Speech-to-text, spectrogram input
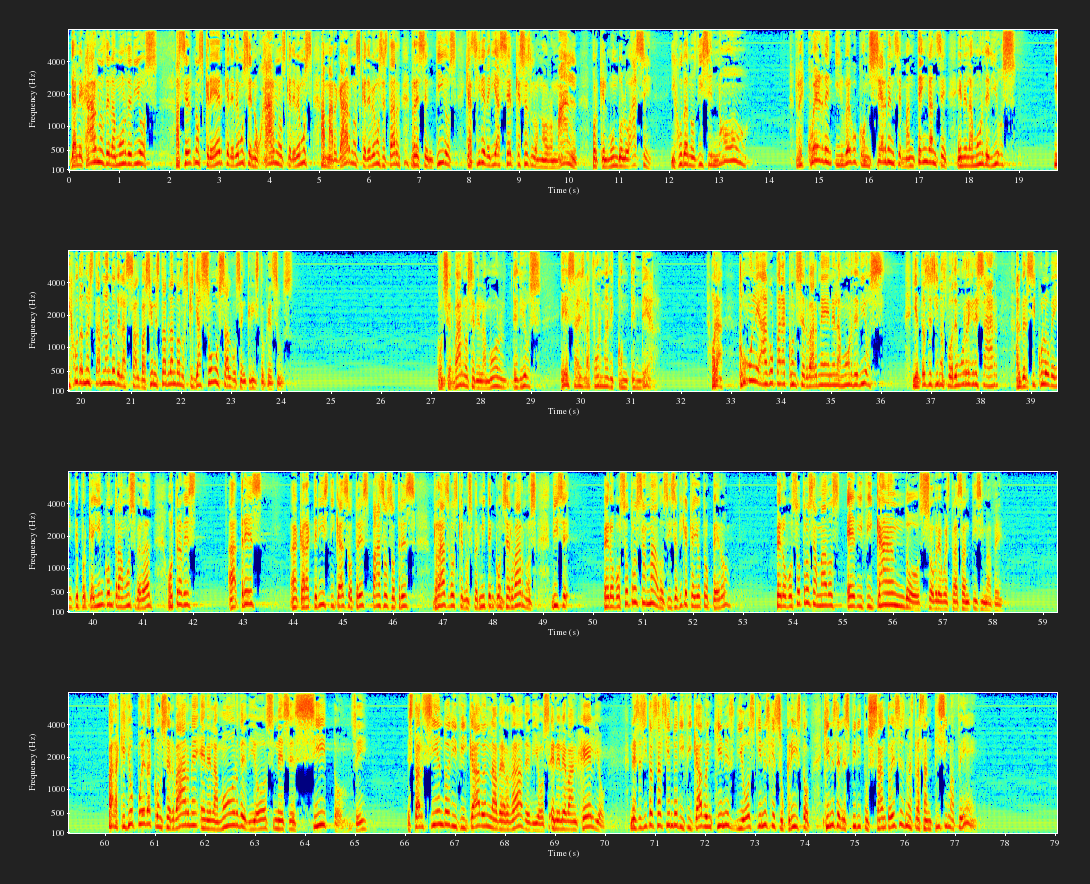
de alejarnos del amor de Dios hacernos creer que debemos enojarnos, que debemos amargarnos, que debemos estar resentidos, que así debería ser, que eso es lo normal, porque el mundo lo hace. Y Judas nos dice, no, recuerden y luego consérvense, manténganse en el amor de Dios. Y Judas no está hablando de la salvación, está hablando a los que ya somos salvos en Cristo Jesús. Conservarnos en el amor de Dios, esa es la forma de contender. Ahora, ¿cómo le hago para conservarme en el amor de Dios? Y entonces si nos podemos regresar al versículo 20, porque ahí encontramos, ¿verdad? Otra vez a tres características o tres pasos o tres rasgos que nos permiten conservarnos. Dice, pero vosotros amados, y se fija que hay otro pero, pero vosotros amados edificando sobre vuestra santísima fe. Para que yo pueda conservarme en el amor de Dios, necesito, ¿sí? Estar siendo edificado en la verdad de Dios, en el Evangelio. Necesito estar siendo edificado en quién es Dios, quién es Jesucristo, quién es el Espíritu Santo. Esa es nuestra santísima fe.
